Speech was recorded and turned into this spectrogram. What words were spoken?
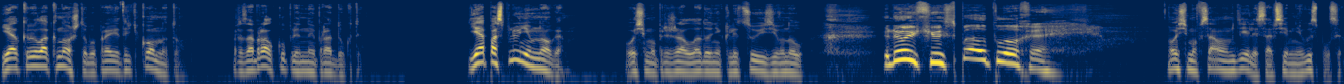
Я открыл окно, чтобы проветрить комнату. Разобрал купленные продукты. «Я посплю немного». Осиму прижал ладони к лицу и зевнул. «Ночью спал плохо». Осиму в самом деле совсем не выспался.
